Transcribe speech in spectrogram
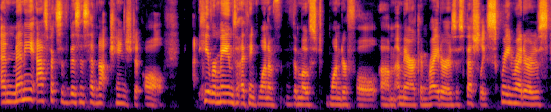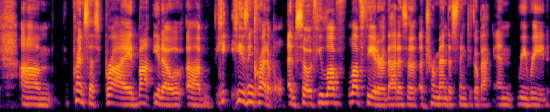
And many aspects of the business have not changed at all he remains, I think, one of the most wonderful um, American writers, especially screenwriters. Um, Princess Bride, you know, um, he, he's incredible. And so, if you love love theater, that is a, a tremendous thing to go back and reread.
